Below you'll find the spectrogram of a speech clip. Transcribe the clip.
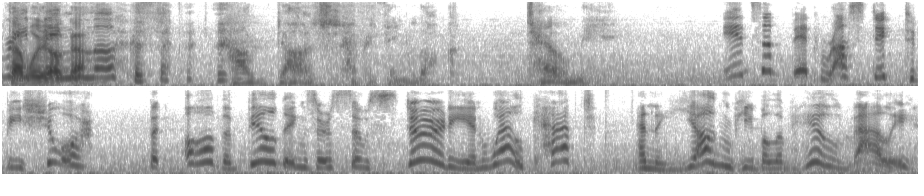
Está muy everything loca. looks. How does everything look? Tell me. It's a bit rustic, to be sure, but all the buildings are so sturdy and well kept. And the young people of Hill Valley,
